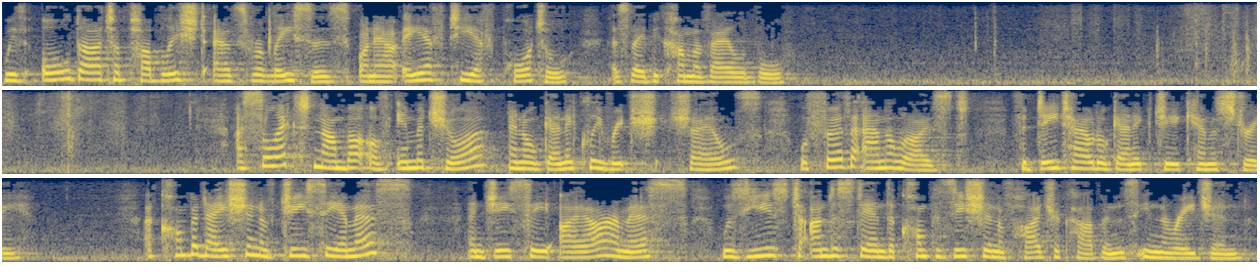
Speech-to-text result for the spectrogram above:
with all data published as releases on our EFTF portal as they become available. A select number of immature and organically rich shales were further analysed for detailed organic geochemistry. A combination of GCMS and GCIRMS was used to understand the composition of hydrocarbons in the region.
